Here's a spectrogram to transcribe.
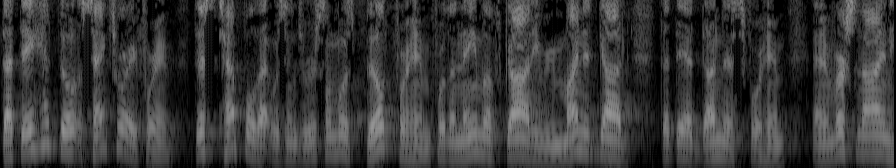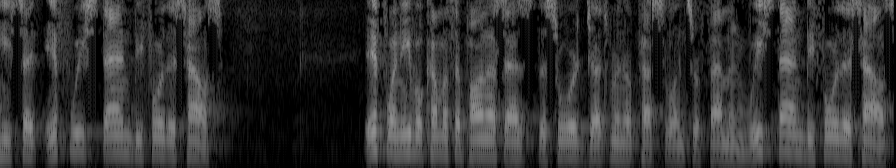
that they had built a sanctuary for him. This temple that was in Jerusalem was built for him, for the name of God. He reminded God that they had done this for him. And in verse 9, he said, If we stand before this house, if when evil cometh upon us as the sword, judgment, or pestilence, or famine, we stand before this house,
